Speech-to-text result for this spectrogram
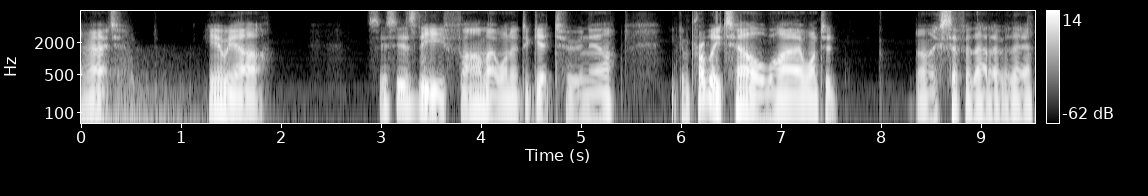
Alright. Here we are. So this is the farm I wanted to get to. Now, you can probably tell why I wanted... Well, except for that over there.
